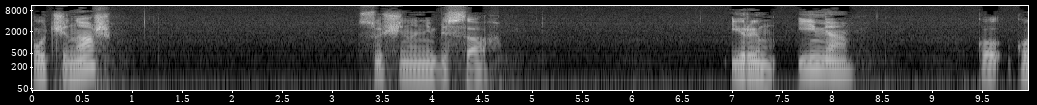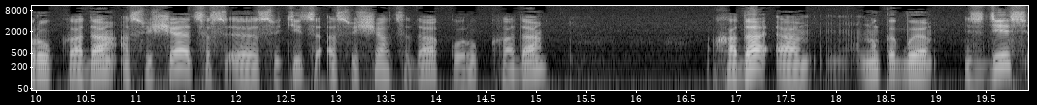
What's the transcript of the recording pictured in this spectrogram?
Отче наш, сущий на небесах. Ирым имя. Курукхада освещается, э, светится, освещаться. Да? Курукхада. Хада, э, ну как бы здесь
